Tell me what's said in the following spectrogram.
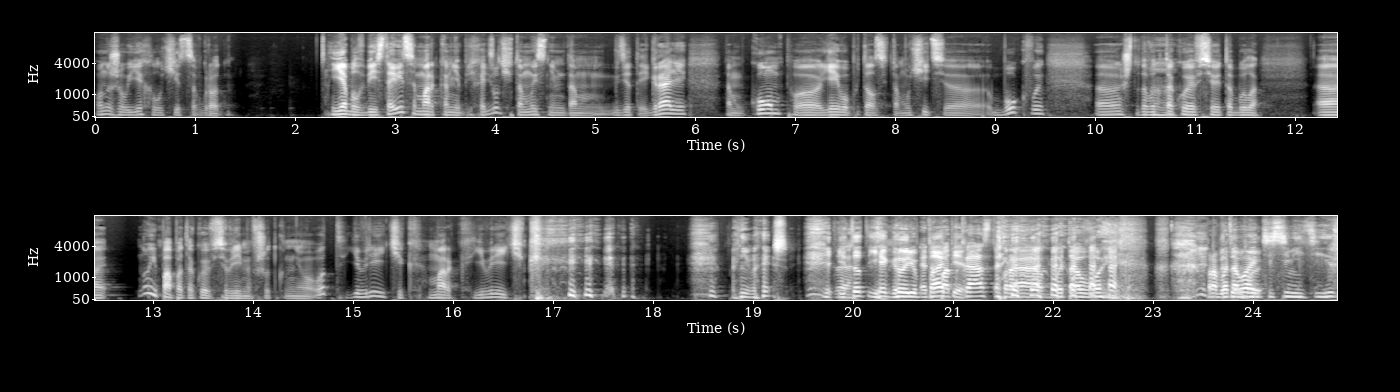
он уже уехал учиться в Гродно. Я был в Берестовице, Марк ко мне приходил, что-то мы с ним там где-то играли, там комп, э, я его пытался там учить э, буквы, э, что-то ага. вот такое все это было. Ну и папа такой все время в шутку на него. Вот еврейчик, Марк, еврейчик. Понимаешь? Да. И тут я говорю это папе... Это подкаст про бытовой... Про бытовой антисемитизм.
